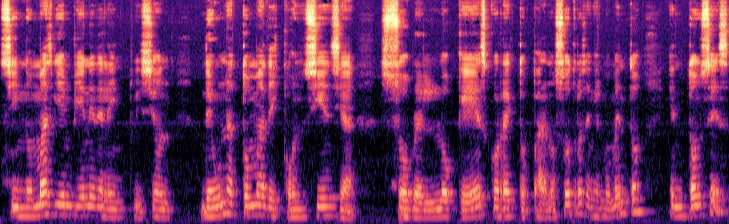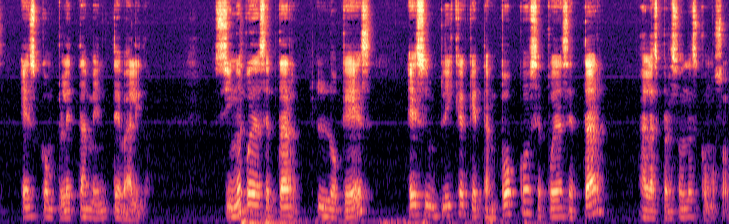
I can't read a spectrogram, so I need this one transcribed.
sino más bien viene de la intuición, de una toma de conciencia sobre lo que es correcto para nosotros en el momento, entonces es completamente válido. Si no puede aceptar lo que es, eso implica que tampoco se puede aceptar a las personas como son.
